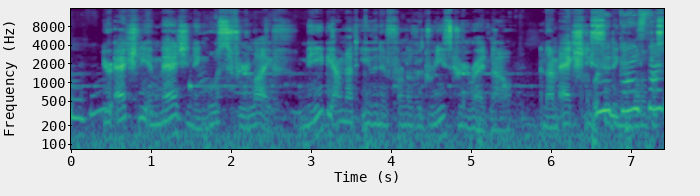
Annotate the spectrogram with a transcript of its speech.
Mhm. you're actually imagining most of your life. Maybe I'm not even in front of a green screen right now. And I'm actually Wait, sitting in one of those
